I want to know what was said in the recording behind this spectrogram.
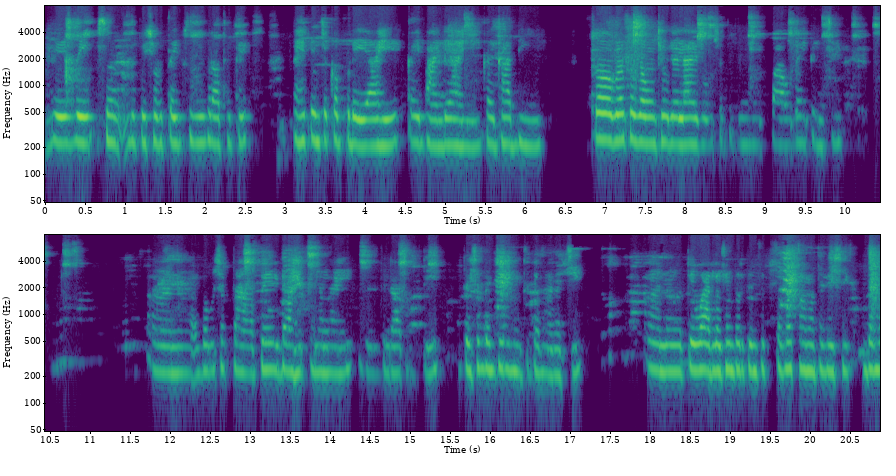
हे वेपसून दुपेश्वर तैपसून राहत होते काही त्यांचे कपडे आहे काही भांडे आहे काही गादी. सगळं सजावून ठेवलेलं आहे. बघू शकता तुम्ही पावलं आहे त्यांचे. आणि बघू शकता हा पेड आहे पलंग आहे ते राहत होते. तशी त्यांची रूम होती त्या महाराजची. आणि ते वारल्याच्या नंतर त्यांचं सगळं सामान त्याच्याशी एकदम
